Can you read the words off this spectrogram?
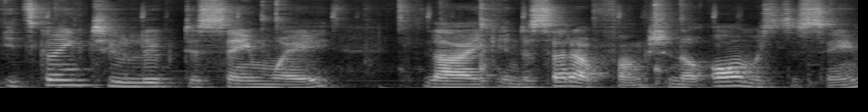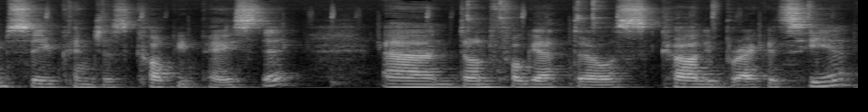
it's going to look the same way like in the setup function or almost the same so you can just copy paste it and don't forget those curly brackets here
